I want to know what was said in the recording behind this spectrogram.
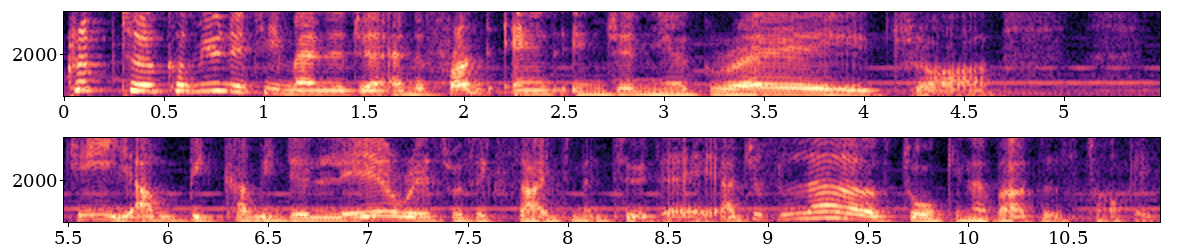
crypto community manager, and a front end engineer. Great jobs gee, I'm becoming delirious with excitement today. I just love talking about this topic.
